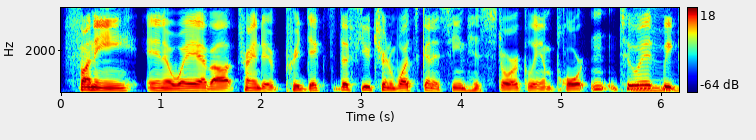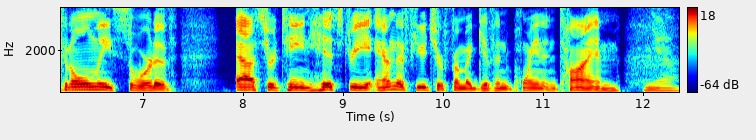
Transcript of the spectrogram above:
funny in a way about trying to predict the future and what's going to seem historically important to it. Mm. We can only sort of ascertain history and the future from a given point in time. Yeah.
